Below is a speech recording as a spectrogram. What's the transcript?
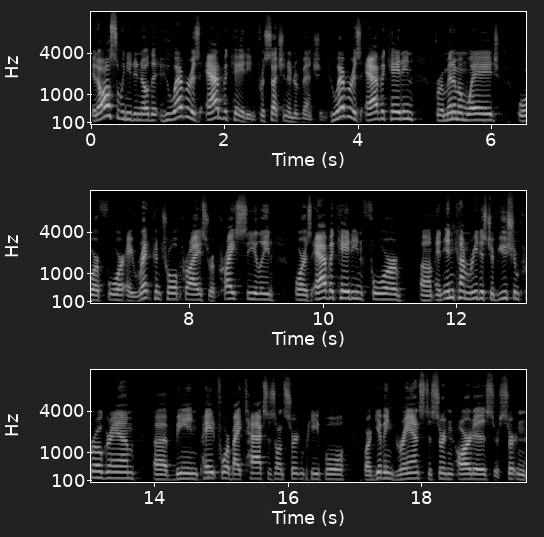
it also we need to know that whoever is advocating for such an intervention, whoever is advocating for a minimum wage or for a rent control price or a price ceiling or is advocating for um, an income redistribution program uh, being paid for by taxes on certain people or giving grants to certain artists or certain,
